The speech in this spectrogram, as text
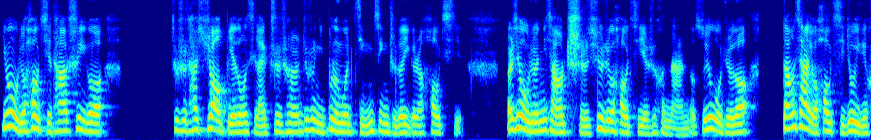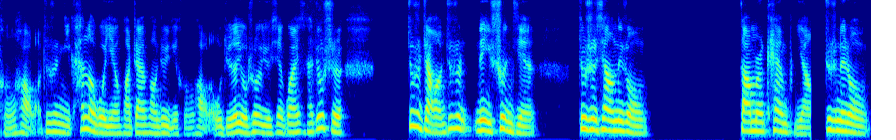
因为我觉得好奇它是一个，就是它需要别的东西来支撑，就是你不能够仅仅只对一个人好奇，而且我觉得你想要持续这个好奇也是很难的。所以我觉得当下有好奇就已经很好了，就是你看到过烟花绽放就已经很好了。我觉得有时候有些关系它就是就是这样，就是那一瞬间，就是像那种。Summer camp 一样，就是那种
